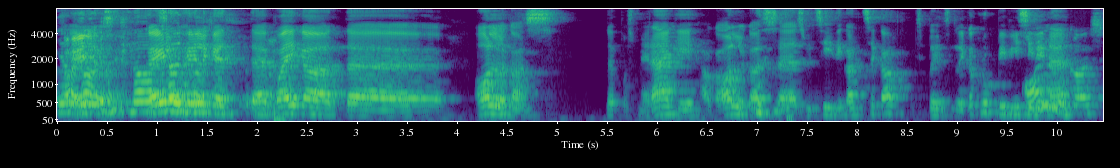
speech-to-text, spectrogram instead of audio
no, ka eluhelged äh, paigad äh, algas, lõpust me ei räägi, aga algas äh, suitsiidikatsega, mis põhimõtteliselt oli ka grupiviisiline. algas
